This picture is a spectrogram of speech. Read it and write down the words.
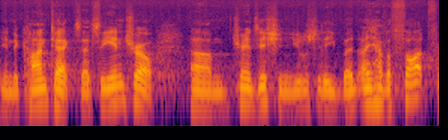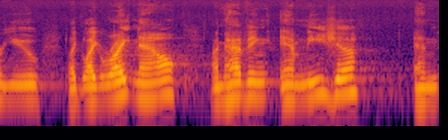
into context. That's the intro um, transition usually. But I have a thought for you. Like like right now, I'm having amnesia and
